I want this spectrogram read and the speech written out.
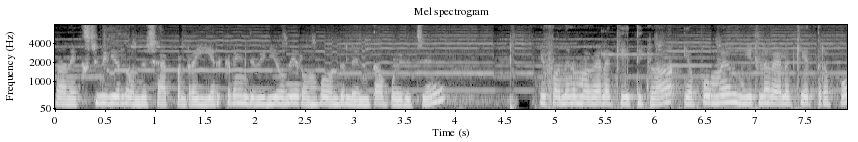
நான் நெக்ஸ்ட் வீடியோவில் வந்து ஷேர் பண்ணுறேன் ஏற்கனவே இந்த வீடியோவே ரொம்ப வந்து லென்த்தாக போயிடுச்சு. இப்போ வந்து நம்ம வேலைக்கு ஏற்றிக்கலாம் எப்போவுமே வீட்டில் வேலைக்கு ஏற்றுறப்போ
